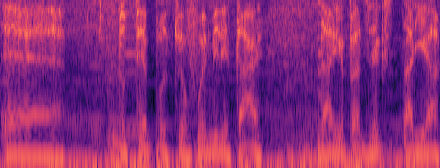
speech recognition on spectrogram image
é, do tempo que eu fui militar, daria para dizer que estaria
